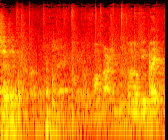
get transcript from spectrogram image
Chairman. Come on, Big Bang.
